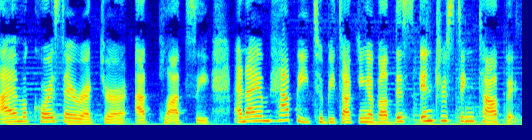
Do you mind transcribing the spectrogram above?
I am a course director at Platzi, and I am happy to be talking about this interesting topic.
